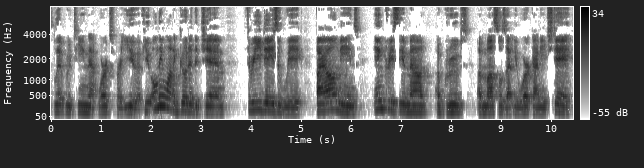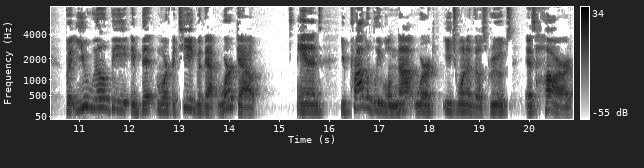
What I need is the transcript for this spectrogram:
split routine that works for you. If you only want to go to the gym three days a week, by all means, increase the amount of groups of muscles that you work on each day, but you will be a bit more fatigued with that workout, and you probably will not work each one of those groups as hard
